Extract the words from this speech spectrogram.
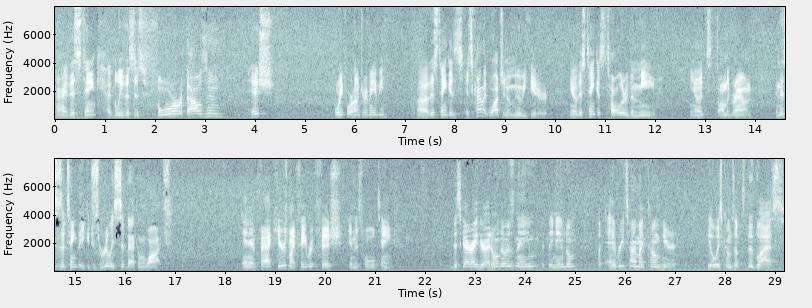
All right, this tank, I believe this is 4,000-ish, 4,400 maybe. Uh, this tank is, it's kind of like watching a movie theater. You know, this tank is taller than me. You know, it's on the ground. And this is a tank that you could just really sit back and watch. And in fact, here's my favorite fish in this whole tank. This guy right here, I don't know his name, if they named him, but every time I come here, he always comes up to the glass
